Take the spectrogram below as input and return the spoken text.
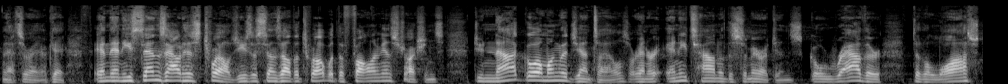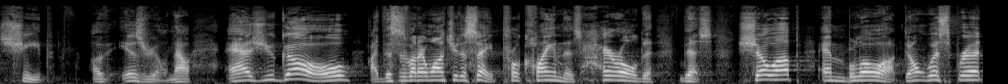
That's right, okay. And then he sends out his 12. Jesus sends out the 12 with the following instructions Do not go among the Gentiles or enter any town of the Samaritans. Go rather to the lost sheep of Israel. Now, as you go, this is what I want you to say proclaim this, herald this, show up and blow up. Don't whisper it,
